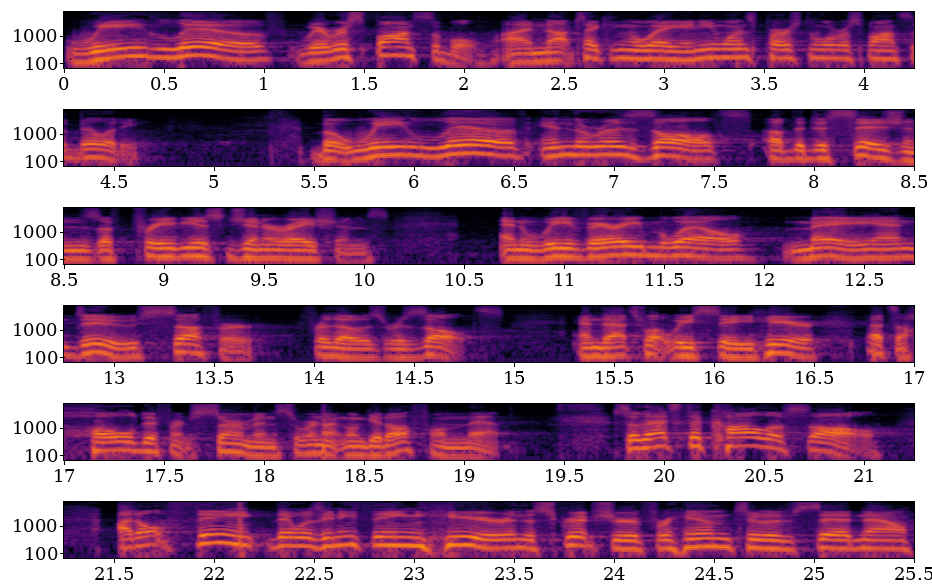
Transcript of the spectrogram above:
We live, we're responsible. I'm not taking away anyone's personal responsibility but we live in the results of the decisions of previous generations. And we very well may and do suffer for those results. And that's what we see here. That's a whole different sermon, so we're not going to get off on that. So that's the call of Saul. I don't think there was anything here in the scripture for him to have said, now,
